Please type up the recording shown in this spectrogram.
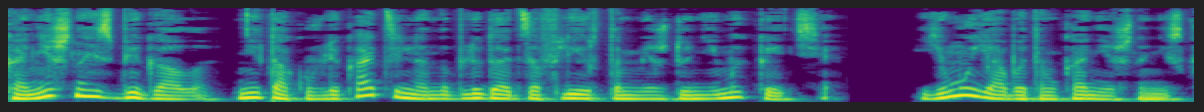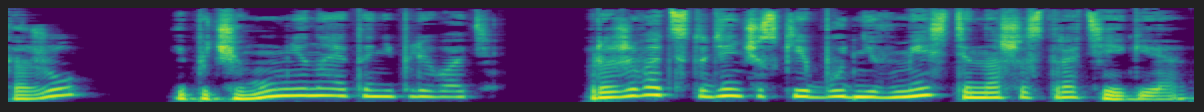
Конечно, избегала. Не так увлекательно наблюдать за флиртом между ним и Кэти. Ему я об этом, конечно, не скажу. И почему мне на это не плевать? Проживать студенческие будни вместе – наша стратегия.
